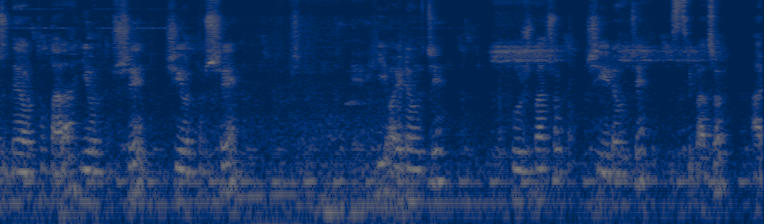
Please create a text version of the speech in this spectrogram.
হচ্ছে দে অর্থ তারা, হি অর্থ সে, সি অর্থ সে, হি, এটা হচ্ছে পুরুষবাচক, সি এটা হচ্ছে স্ত্রীবাচক, আর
